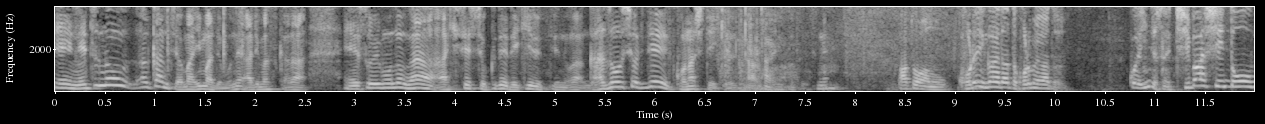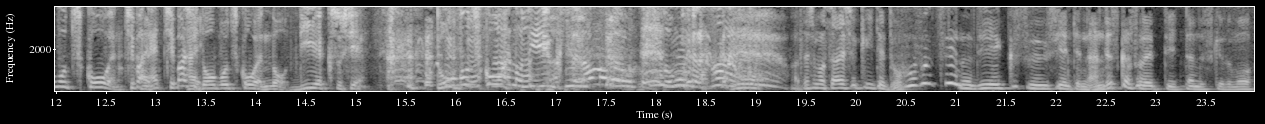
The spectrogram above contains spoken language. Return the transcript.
えー、熱の感知はまあ今でもね、ありますから、えー、そういうものが非接触でできるっていうのは、画像処理でこなしていけるということですね。あとあの、これ意外だと、これも意外だと、これいいんですね。千葉市動物公園、千葉ね、はい、千葉市動物公園の DX 支援。はい、動物公園の DX って何なんだろうって思うじゃないですか。ね、私も最初聞いて、動物園の DX 支援って何ですか？それって言ったんですけども、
